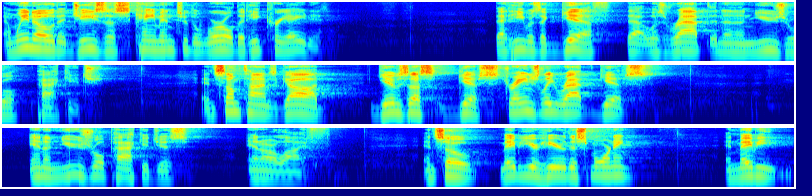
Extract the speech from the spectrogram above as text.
And we know that Jesus came into the world that he created, that he was a gift that was wrapped in an unusual package. And sometimes God gives us gifts, strangely wrapped gifts, in unusual packages in our life. And so maybe you're here this morning, and maybe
